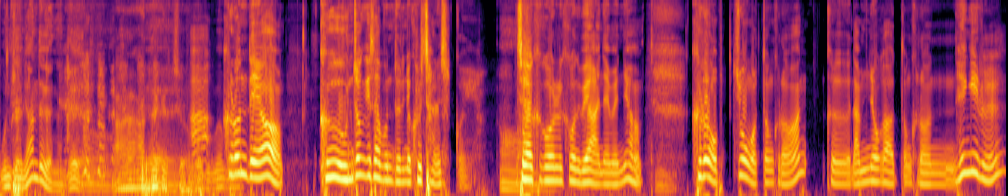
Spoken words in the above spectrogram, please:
운전이 안 되겠는데요. 아, 안 되겠죠. 아 그러면 뭐- 그런데요. 그 운전기사분들은요 그렇지 않으실 거예요. 어. 제가 그걸 그건 왜 아냐면요. 그런 업종 어떤 그런 그 남녀가 어떤 그런 행위를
